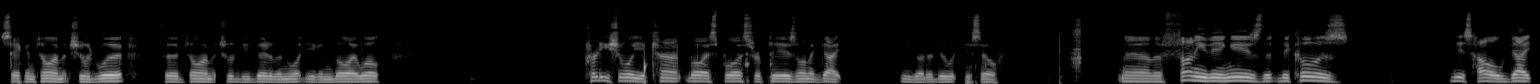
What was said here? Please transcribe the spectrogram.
Second time it should work, third time it should be better than what you can buy. Well, pretty sure you can't buy splice repairs on a gate. You've got to do it yourself. Now, the funny thing is that because this whole gate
